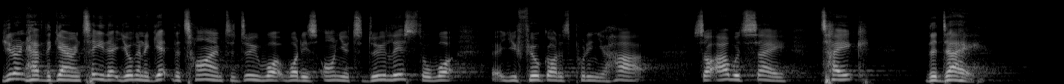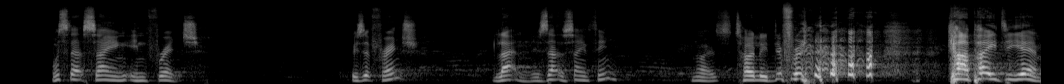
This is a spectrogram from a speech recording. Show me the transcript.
You don't have the guarantee that you're going to get the time to do what, what is on your to do list or what uh, you feel God has put in your heart. So I would say, take the day. What's that saying in French? Is it French? Latin. Is that the same thing? No, it's totally different. Carpe diem.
